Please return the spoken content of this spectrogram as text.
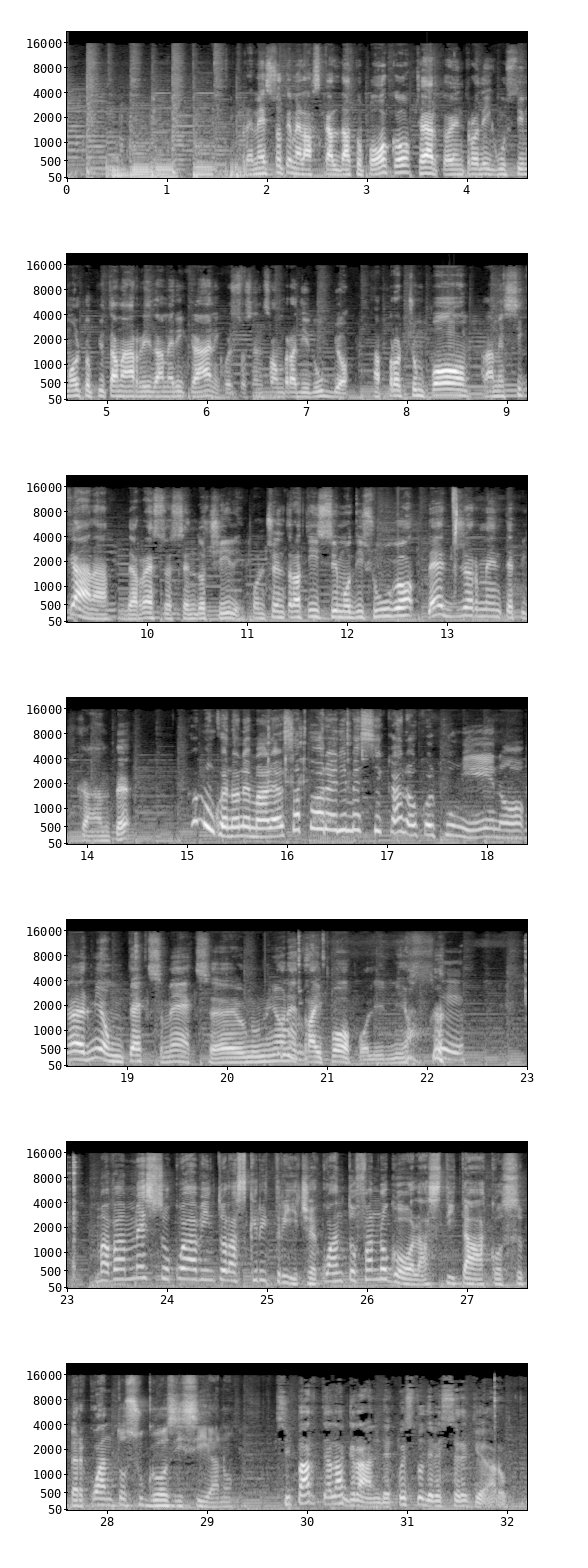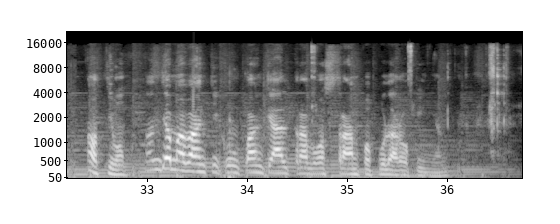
Premesso che me l'ha scaldato poco, certo entro dei gusti molto più tamarri da americani, questo senza ombra di dubbio. Approccio un po' alla messicana, del resto essendo chili, concentratissimo di sugo, leggermente piccante, Comunque non è male, il sapore di messicano col pumino. Eh, il mio è un Tex-Mex, è un'unione mm. tra i popoli il mio. Sì. Ma va ammesso qua ha vinto la scrittrice, quanto fanno gola sti tacos per quanto sugosi siano. Si parte alla grande, questo deve essere chiaro. Ottimo, andiamo avanti con qualche altra vostra unpopular opinion.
